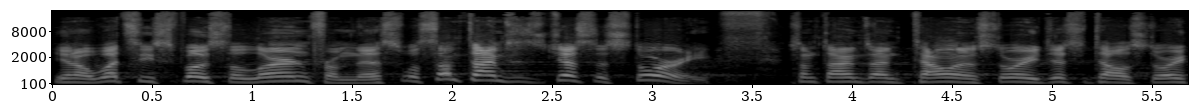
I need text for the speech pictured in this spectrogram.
you know, what's he supposed to learn from this? Well, sometimes it's just a story. Sometimes I'm telling a story just to tell a story.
